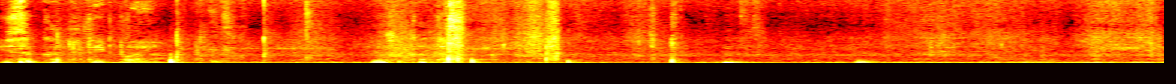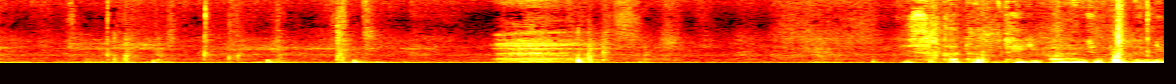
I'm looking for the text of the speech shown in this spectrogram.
이 스커트도 이뻐요. 이 스커트. 이 스커트도 되게 반응 좋거든요.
